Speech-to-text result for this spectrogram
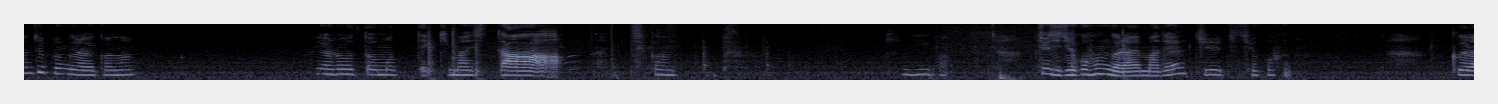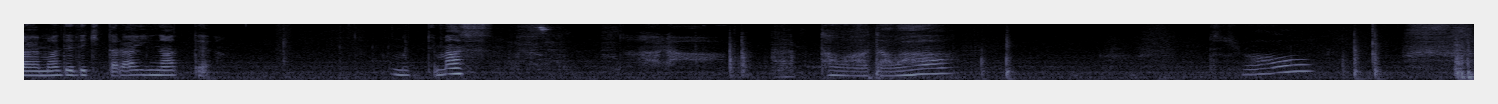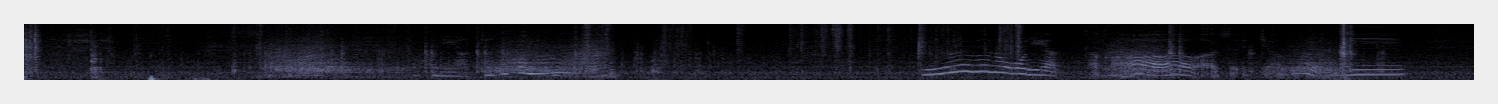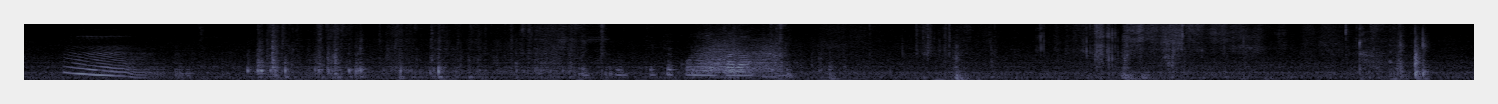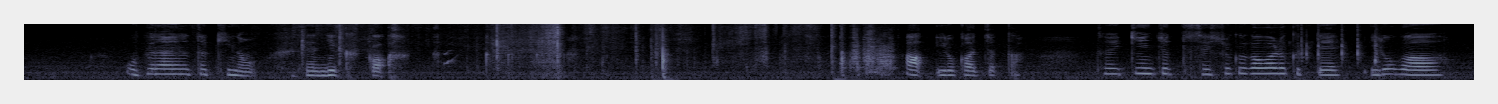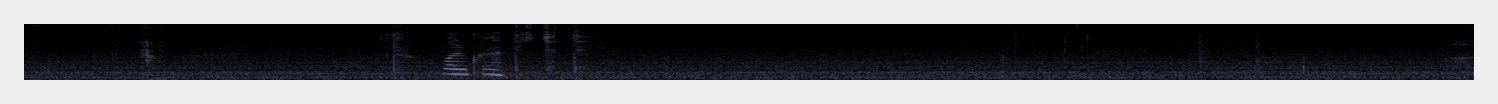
30分ぐらいかな。やろうと思ってきました。時間気には10時15分ぐらいまで？10時15分ぐらいまでできたらいいなって。思ってます。あら。タワーだわ。私はこにやったのかなうーどこにやったか忘れちゃうのよねうん。ちょっとすぐ出てこないから。オフライの時の付箋に書こう。あ色変わっちゃった。最近ちょっと接触が悪くて色が悪くなってきちゃって。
